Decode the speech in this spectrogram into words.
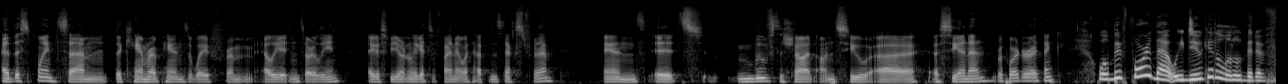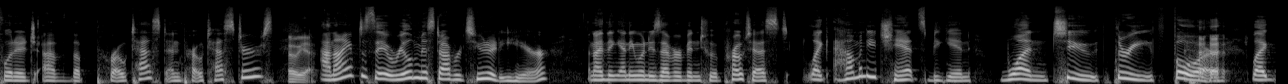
At this point, um, the camera pans away from Elliot and Darlene. I guess we don't really get to find out what happens next for them. And it moves the shot onto uh, a CNN reporter, I think. Well, before that, we do get a little bit of footage of the protest and protesters. Oh, yeah. And I have to say, a real missed opportunity here. And I think anyone who's ever been to a protest, like how many chants begin one, two, three, four, like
